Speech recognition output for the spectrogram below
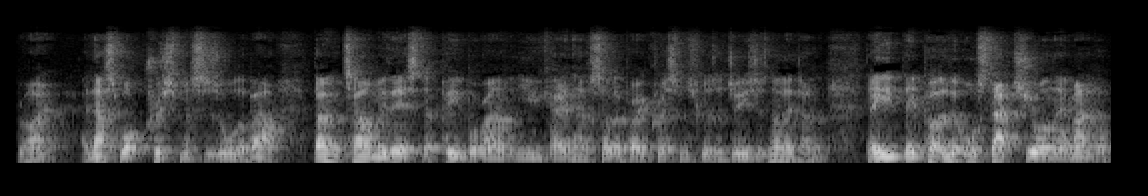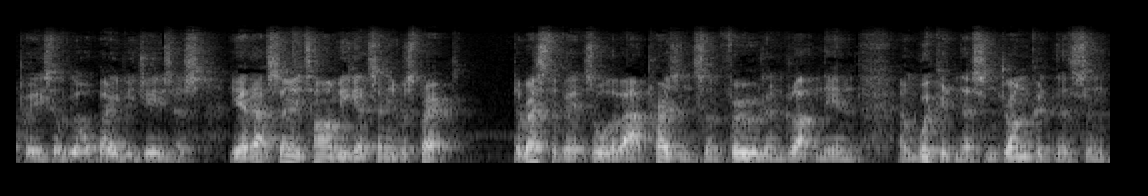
right? And that's what Christmas is all about. Don't tell me this that people around the UK now celebrate Christmas because of Jesus. No, they don't. They they put a little statue on their mantelpiece of little baby Jesus. Yeah, that's the only time he gets any respect. The rest of it is all about presents and food and gluttony and, and wickedness and drunkenness and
